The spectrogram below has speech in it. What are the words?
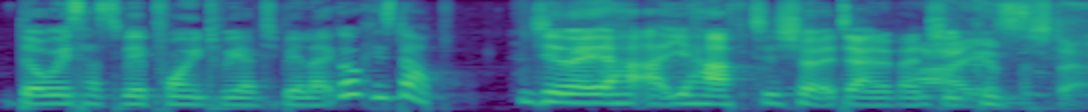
There always has to be a point where you have to be like, okay, stop. Do you know, you have to shut it down eventually. I am 'cause the star.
